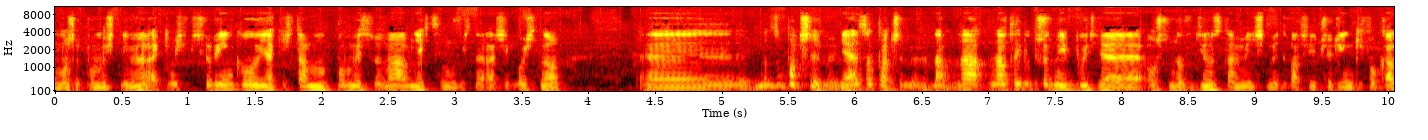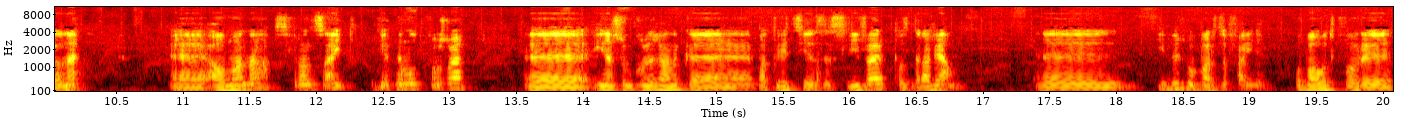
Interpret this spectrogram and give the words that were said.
może pomyślimy o jakimś featuringu, jakieś tam pomysły mam, nie chcę mówić na razie głośno. E, no zobaczymy, nie? Zobaczymy. Na, na, na tej poprzedniej płycie Ocean of Dunes tam mieliśmy dwa featuringi wokalne. E, Aumana z Frontside w jednym utworze i naszą koleżankę Patrycję ze Sliver, pozdrawiam. I wyszło bardzo fajnie. Oba utwory,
